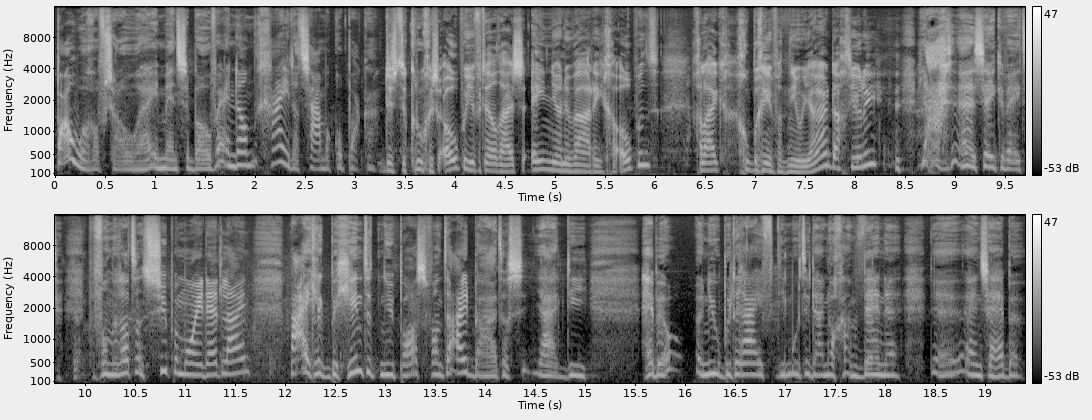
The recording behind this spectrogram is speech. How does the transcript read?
power of zo in mensen boven. En dan ga je dat samen oppakken. Dus de kroeg is open. Je vertelde hij is 1 januari geopend. Gelijk goed begin van het nieuwe jaar, dachten jullie? Ja, uh, zeker weten. We vonden dat een super mooie deadline. Maar eigenlijk begint het nu pas. Want de uitbaters, ja, die hebben een nieuw bedrijf, die moeten daar nog gaan wennen. Uh, en ze hebben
